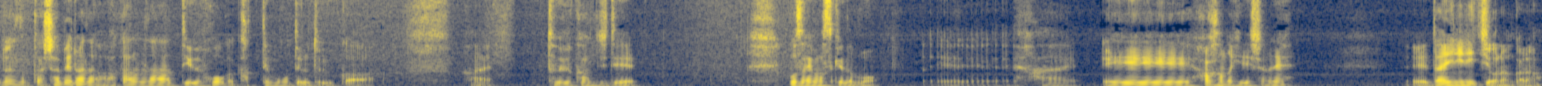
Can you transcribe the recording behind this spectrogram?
なんか喋らなあかんなっていう方が勝手もうてるというか、はい。という感じでございますけども、えーはい。えー、母の日でしたね。えー第2日曜なんかな。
